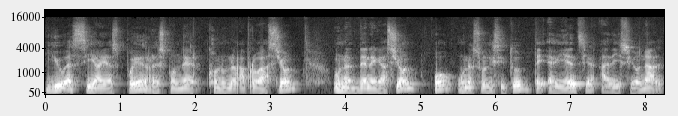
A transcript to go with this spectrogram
USCIS puede responder con una aprobación, una denegación o una solicitud de evidencia adicional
